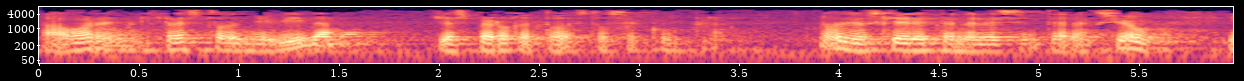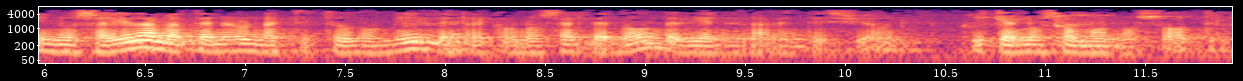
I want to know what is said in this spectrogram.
Ahora en el resto de mi vida, yo espero que todo esto se cumpla. No, Dios quiere tener esa interacción y nos ayuda a mantener una actitud humilde, reconocer de dónde viene la bendición y que no somos nosotros,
